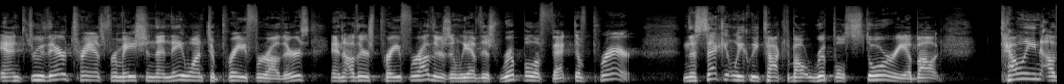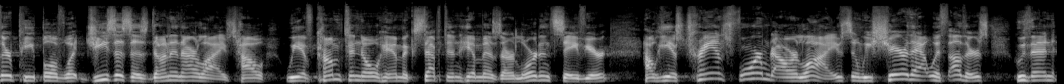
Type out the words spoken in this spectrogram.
And through their transformation, then they want to pray for others, and others pray for others. And we have this ripple effect of prayer. In the second week, we talked about ripple story, about telling other people of what Jesus has done in our lives, how we have come to know him, accepting him as our Lord and Savior, how he has transformed our lives, and we share that with others who then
